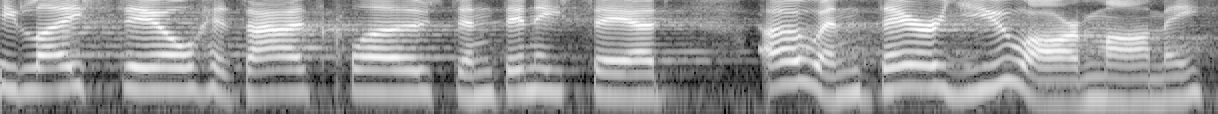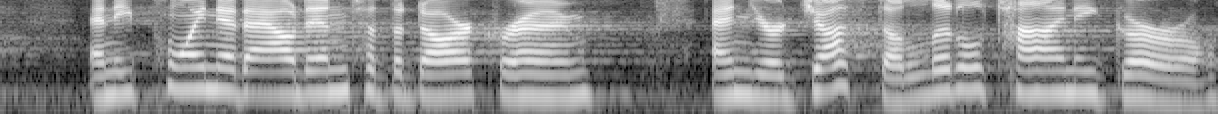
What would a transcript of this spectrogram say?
He lay still, his eyes closed, and then he said, Oh, and there you are, Mommy. And he pointed out into the dark room, and you're just a little tiny girl.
